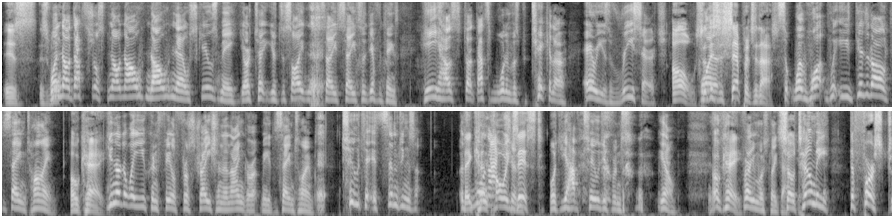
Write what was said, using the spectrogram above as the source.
is is Well, what- no, that's just no, no, no, no. Excuse me. You're t- you're deciding to say say some different things. He has st- that's one of his particular areas of research. Oh, so While- this is separate to that. so well, what well, he did it all at the same time. Okay. You know the way you can feel frustration and anger at me at the same time. Eh. Two, t- it's something's. it's They can action, coexist. but you have two different. You know. Okay. Very much like that. So tell me the first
